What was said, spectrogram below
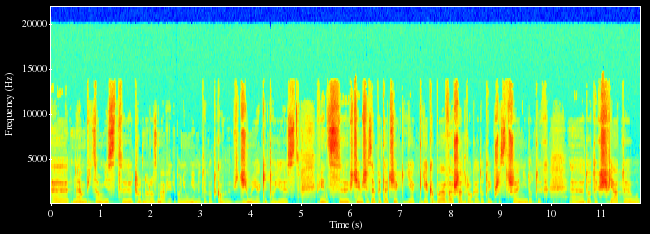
e, nam widzom jest trudno rozmawiać, bo nie umiemy tego, tylko widzimy, jakie to jest. Więc chciałem się zapytać, jak, jak, jaka była wasza droga do tej przestrzeni, do tych, do tych świateł,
